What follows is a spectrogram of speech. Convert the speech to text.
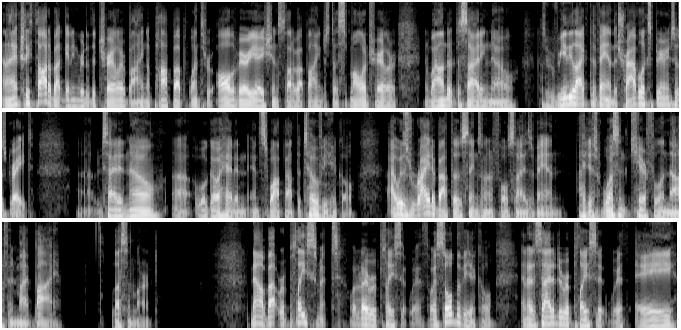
And I actually thought about getting rid of the trailer, buying a pop up, went through all the variations, thought about buying just a smaller trailer, and wound up deciding no, because we really liked the van. The travel experience was great. Uh, we decided no, uh, we'll go ahead and, and swap out the tow vehicle. I was right about those things on a full size van. I just wasn't careful enough in my buy. Lesson learned. Now, about replacement. What did I replace it with? Well, I sold the vehicle and I decided to replace it with a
